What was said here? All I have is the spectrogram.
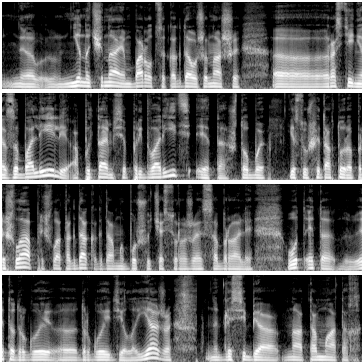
не начинаем бороться, когда уже наши э, растения заболели, а пытаемся предварить это, чтобы, если уж фитофтора пришла, пришла тогда, когда мы большую часть урожая собрали. Вот это, это другое, э, другое дело. Я же для себя на томатах,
